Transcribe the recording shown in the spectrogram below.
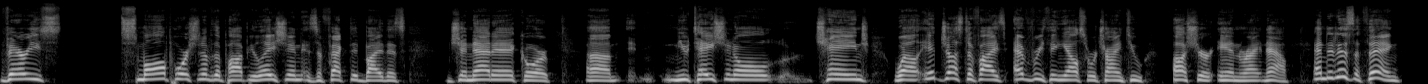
very s- small portion of the population is affected by this genetic or um, mutational change, well, it justifies everything else we're trying to usher in right now. And it is a thing.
